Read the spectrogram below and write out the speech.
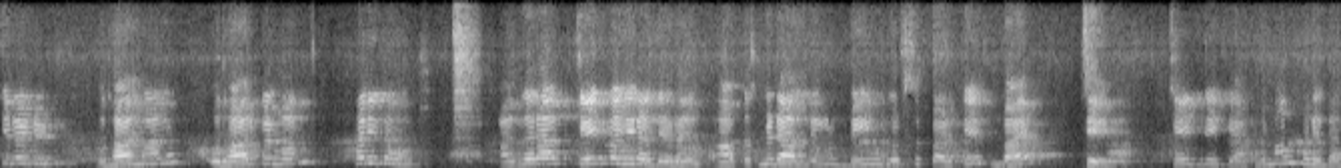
क्रेडिट उधार माल, उधार पे माल खरीदा। है अगर आप चेक वगैरह दे रहे हैं तो आप उसमें डाल देंगे being goods purchase by cheque cheque दे के आपने माल खरीदा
